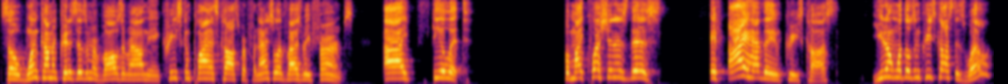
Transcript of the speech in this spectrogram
So, one common criticism revolves around the increased compliance costs for financial advisory firms. I feel it. But my question is this if I have the increased cost, you don't want those increased costs as well?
